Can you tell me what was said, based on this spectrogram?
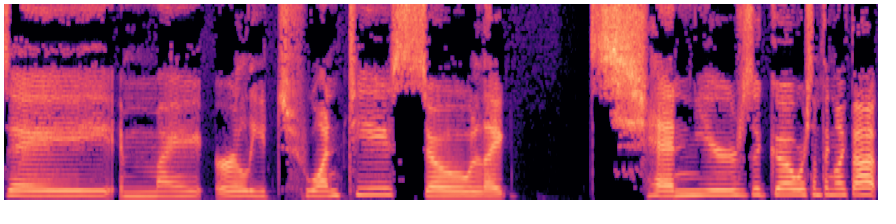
say in my early 20s, so like 10 years ago or something like that.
